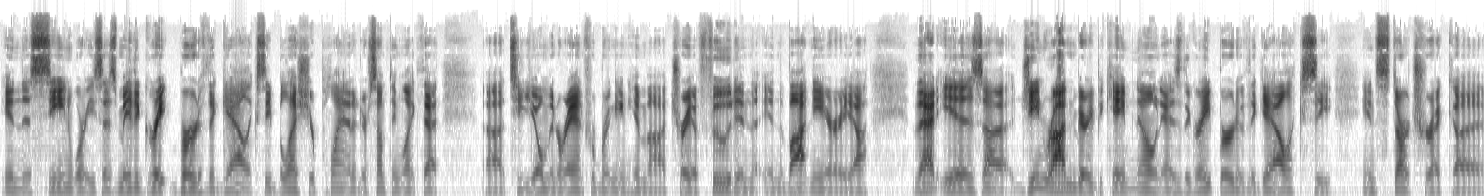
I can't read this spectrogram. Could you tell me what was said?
in this scene where he says, "May the great bird of the galaxy bless your planet," or something like that, uh, to Yeoman Rand for bringing him a tray of food in the in the botany area. That is, uh, Gene Roddenberry became known as the great bird of the galaxy in Star Trek uh,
